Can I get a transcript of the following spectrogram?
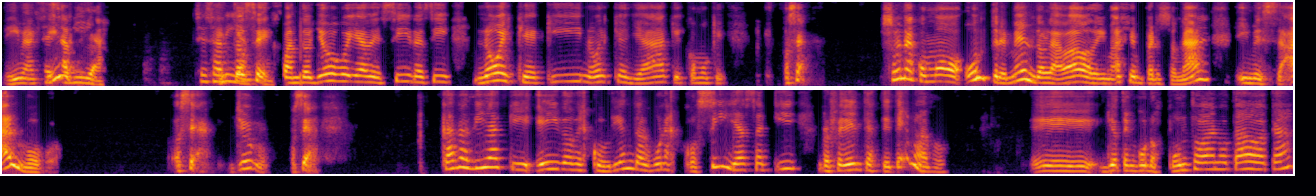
Imagínate. Se sabía. Se sabía. Entonces, entonces, cuando yo voy a decir así, no es que aquí, no es que allá, que como que, o sea, suena como un tremendo lavado de imagen personal y me salvo. O sea, yo, o sea, cada día que he ido descubriendo algunas cosillas aquí referente a este tema, eh, yo tengo unos puntos anotados acá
